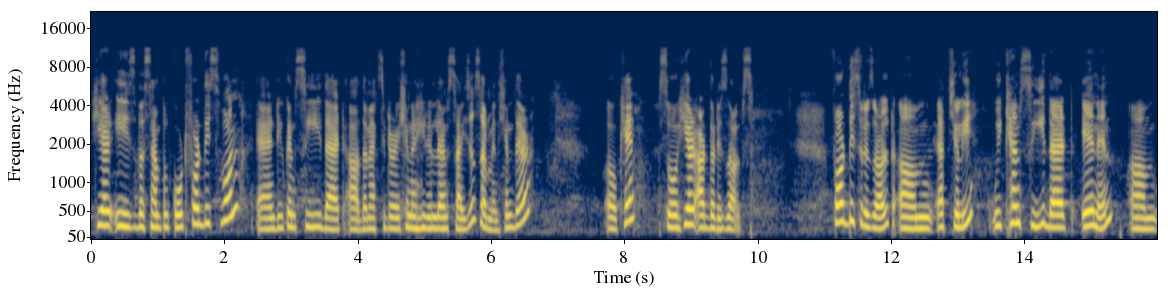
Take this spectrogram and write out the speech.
Here is the sample code for this one, and you can see that uh, the max iteration and hidden layer sizes are mentioned there. Okay, so here are the results. For this result, um, actually, we can see that ANN, um,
